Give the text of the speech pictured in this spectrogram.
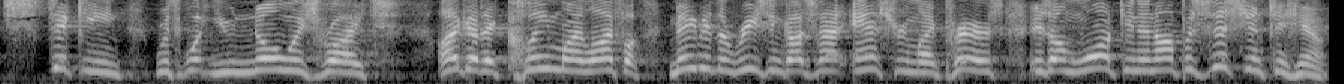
sticking with what you know is right. I got to clean my life up. Maybe the reason God's not answering my prayers is I'm walking in opposition to Him.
